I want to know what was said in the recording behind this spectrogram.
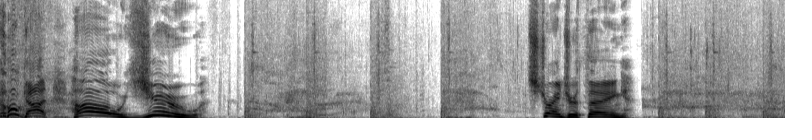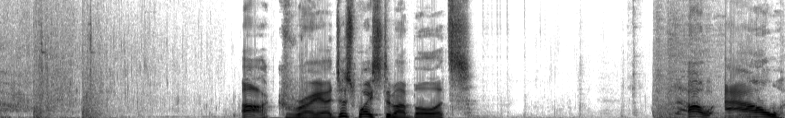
Oh, God! Oh, you! Stranger Thing! Ah, oh, great. I just wasted my bullets. Oh, ow!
